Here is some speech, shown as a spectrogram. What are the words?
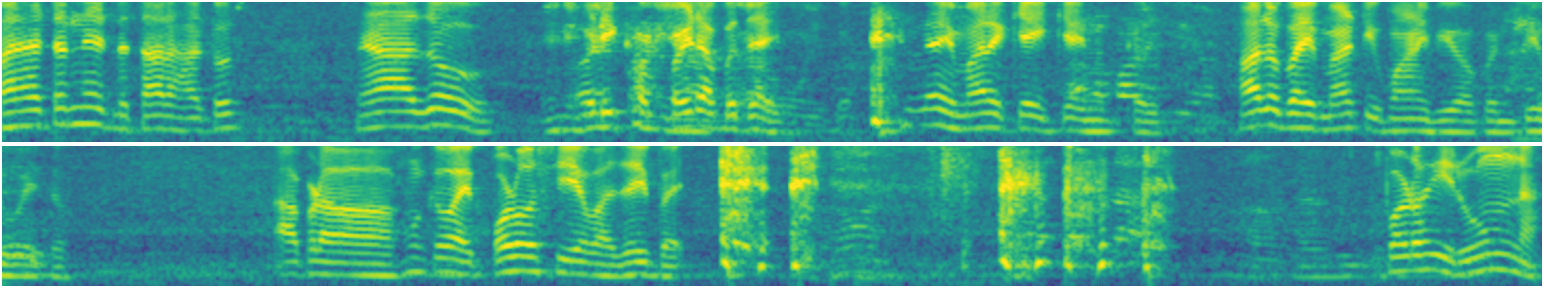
મારા હાટર નહીં એટલે તારા હાટો. ને આ જો અડીખમ પડ્યા બધાય. નહીં મારે ક્યાંય ક્યાંય નથી કરવું. હાલો ભાઈ માટી પાણી પીવા કોઈ પીવું હોય તો. આપણા શું કહેવાય પડોશી એવા જયભાઈ પડોશી રૂમના.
